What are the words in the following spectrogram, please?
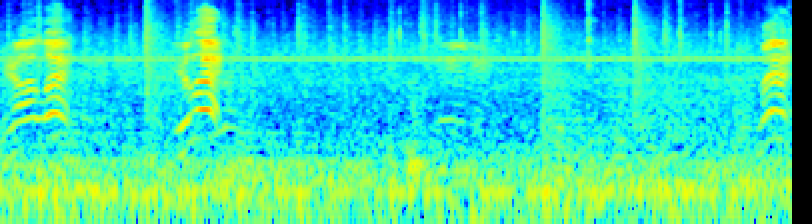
You're not lit. You're lit. Lit.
